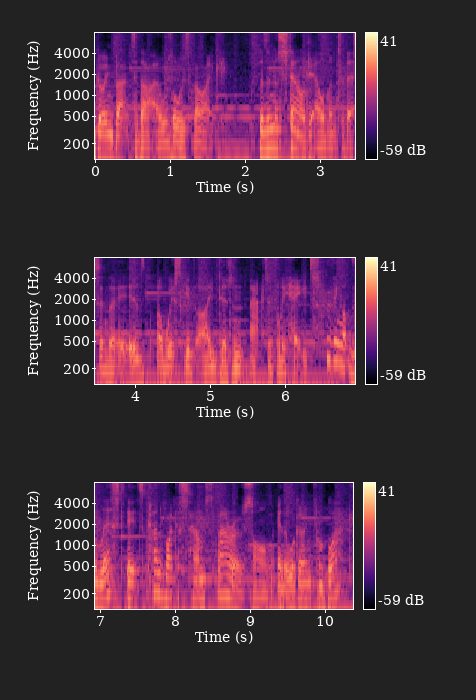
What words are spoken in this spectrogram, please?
going back to that, I was always kind of like, there's a nostalgia element to this in that it is a whiskey that I didn't actively hate. Moving up the list, it's kind of like a Sam Sparro song in that we're going from black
